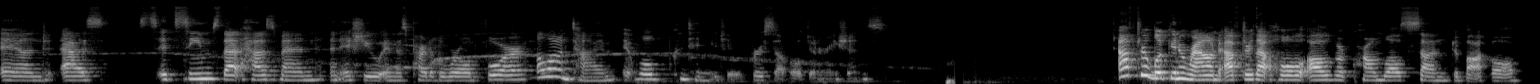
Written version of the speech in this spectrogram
And as it seems that has been an issue in this part of the world for a long time. It will continue to for several generations. After looking around after that whole Oliver Cromwell's son debacle,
